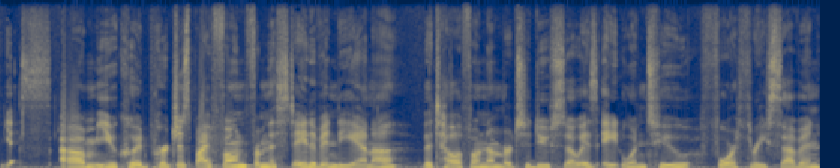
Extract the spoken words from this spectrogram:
Yes. Um, you could purchase by phone from the state of Indiana. The telephone number to do so is 812 437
